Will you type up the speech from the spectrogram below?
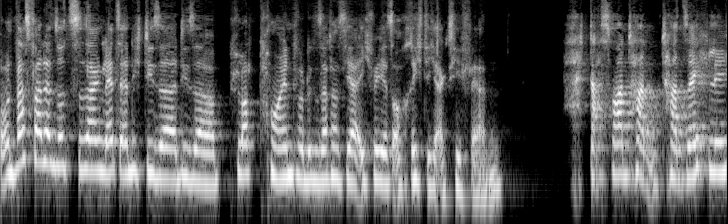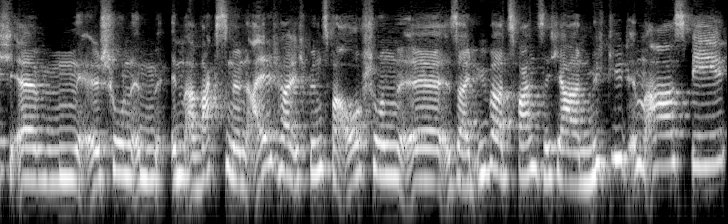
Und was war denn sozusagen letztendlich dieser, dieser Plotpoint, wo du gesagt hast, ja, ich will jetzt auch richtig aktiv werden? Das war ta tatsächlich ähm, schon im, im Erwachsenenalter. Ich bin zwar auch schon äh, seit über 20 Jahren Mitglied im ASB,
